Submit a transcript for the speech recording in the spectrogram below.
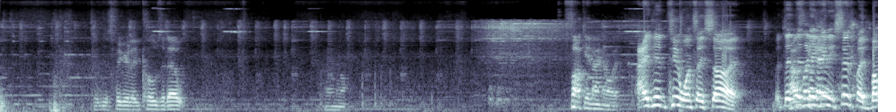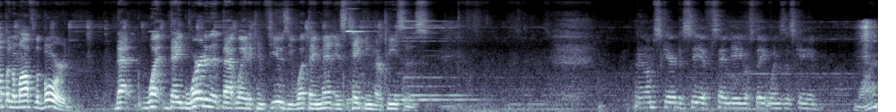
I just figured I'd close it out. I don't know. Fuck it, I know it. I did too once I saw it, but that I was didn't like make that- any sense by bumping them off the board. That what they worded it that way to confuse you. What they meant is taking their pieces. Man, I'm scared to see if San Diego State wins this game. What?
